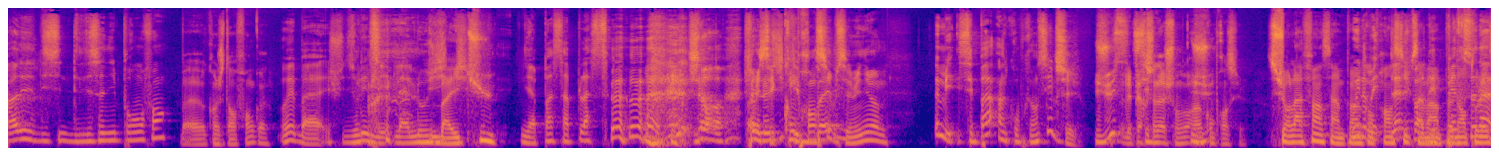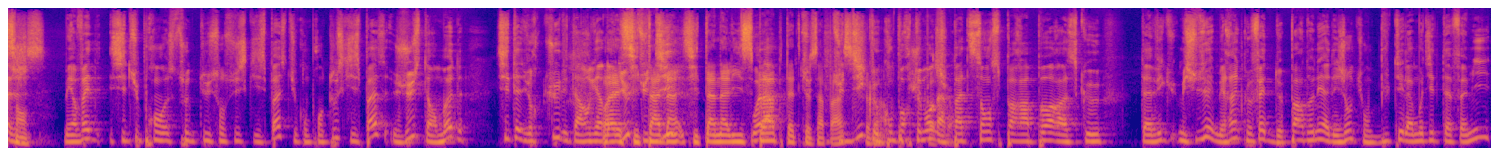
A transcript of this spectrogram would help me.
regardé des, dessins- des dessins animés pour enfants bah, quand j'étais enfant, quoi. Ouais, bah, je suis désolé, mais la logique, Bah il tue. il n'y a pas sa place. Genre, la Ouais, c'est compréhensible, c'est minimum. Mais c'est pas incompréhensible. Si, Juste, les personnages sont incompréhensibles. Sur la fin c'est un peu Oui, non, mais là, incompréhensible, ça va un peu dans tous les sens. Mais en fait, si tu prends structure sensu ce qui se passe, tu comprends tout ce qui se passe. Juste, t'es en mode, si t'as du recul et t'as un regard Ouais, si tu dis, si t'analyses voilà, pas, peut-être que ça passe. tu dis que le comportement n'a pas de sens par rapport à ce que t'as vécu. Mais je suis désolé, mais rien que le fait de pardonner à des gens qui ont buté la moitié de ta famille,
